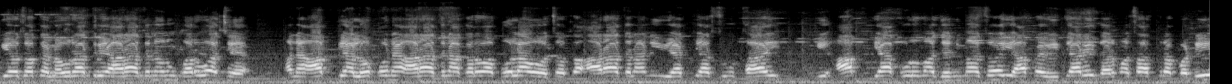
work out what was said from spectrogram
કહો છો કે નવરાત્રી આરાધનાનું પર્વ છે અને આપ ત્યાં લોકોને આરાધના કરવા બોલાવો છો, તો આરાધનાની વ્યાખ્યા શું થાય? કે આપ ક્યાં કુળમાં જન્મ્યા છો? એ આપે વિચારી ધર્મશાસ્ત્ર પઢી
